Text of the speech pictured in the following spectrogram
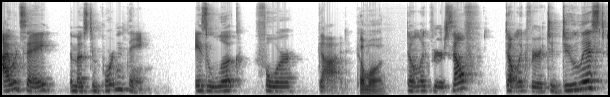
I would say the most important thing is look for God. Come on. Don't look for yourself. Don't look for your to do list.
